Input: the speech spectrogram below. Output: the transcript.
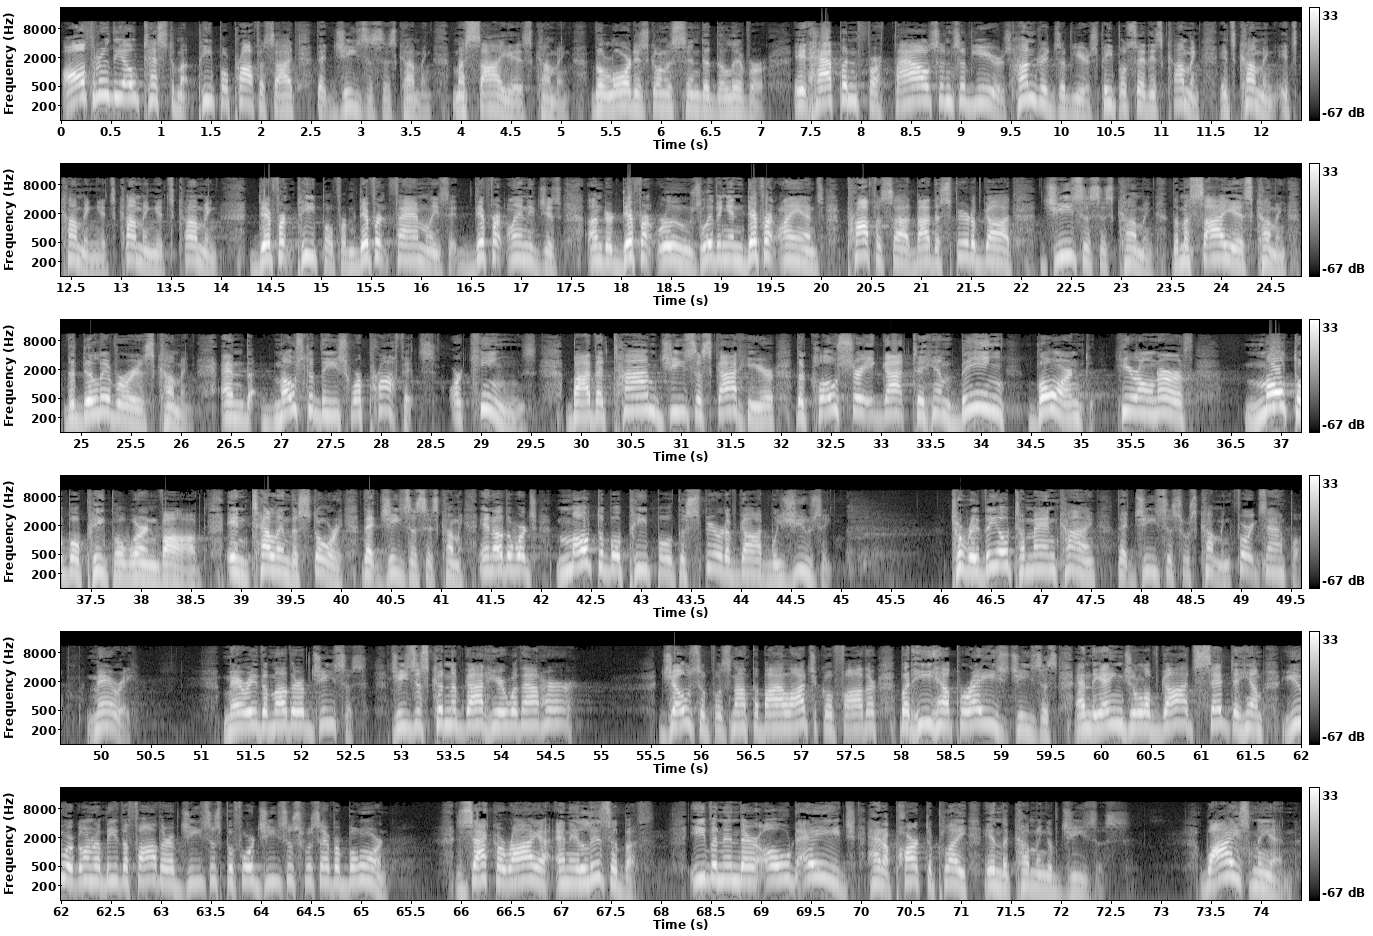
All through the Old Testament, people prophesied that Jesus is coming, Messiah is coming, the Lord is going to send a deliverer. It happened for thousands of years, hundreds of years. People said, It's coming, it's coming, it's coming, it's coming, it's coming. Different people from different families, different lineages, under different rules, living in different lands, prophesied by the Spirit of God Jesus is coming, the Messiah is coming, the deliverer is coming. And most of these were prophets or kings. By the time Jesus got here, the closer it got to him being born here on earth, multiple people were involved in telling the story that Jesus is coming. In other words, multiple people the Spirit of God was using to reveal to mankind that Jesus was coming. For example, Mary. Mary, the mother of Jesus. Jesus couldn't have got here without her. Joseph was not the biological father, but he helped raise Jesus. And the angel of God said to him, You are going to be the father of Jesus before Jesus was ever born. Zechariah and Elizabeth, even in their old age, had a part to play in the coming of Jesus. Wise men,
